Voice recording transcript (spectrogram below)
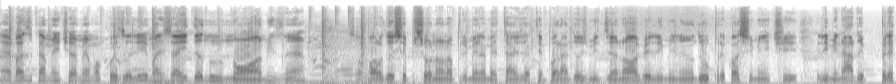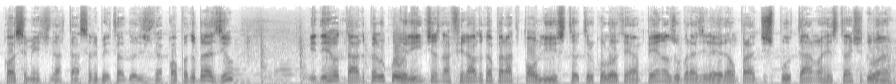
É basicamente a mesma coisa ali, mas aí dando nomes, né? São Paulo decepcionou na primeira metade da temporada 2019, eliminando precocemente, eliminado precocemente da Taça Libertadores e da Copa do Brasil e derrotado pelo Corinthians na final do Campeonato Paulista. O tricolor tem apenas o Brasileirão para disputar no restante do ano.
